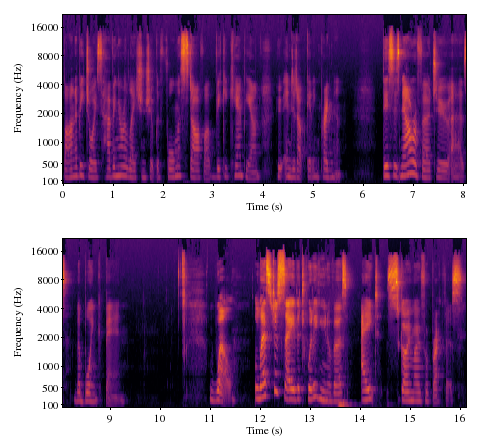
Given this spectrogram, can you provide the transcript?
Barnaby Joyce having a relationship with former staffer Vikki Campion, who ended up getting pregnant. This is now referred to as the Boink ban. Well, let's just say the Twitter universe ate ScoMo for breakfast.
